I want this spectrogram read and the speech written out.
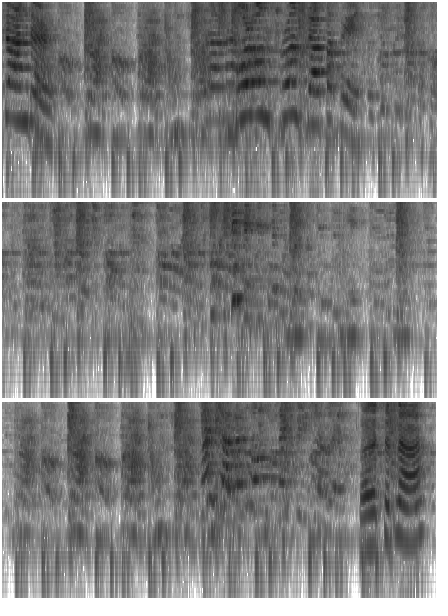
know? Under. More on front dapat eh. Let's it na?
